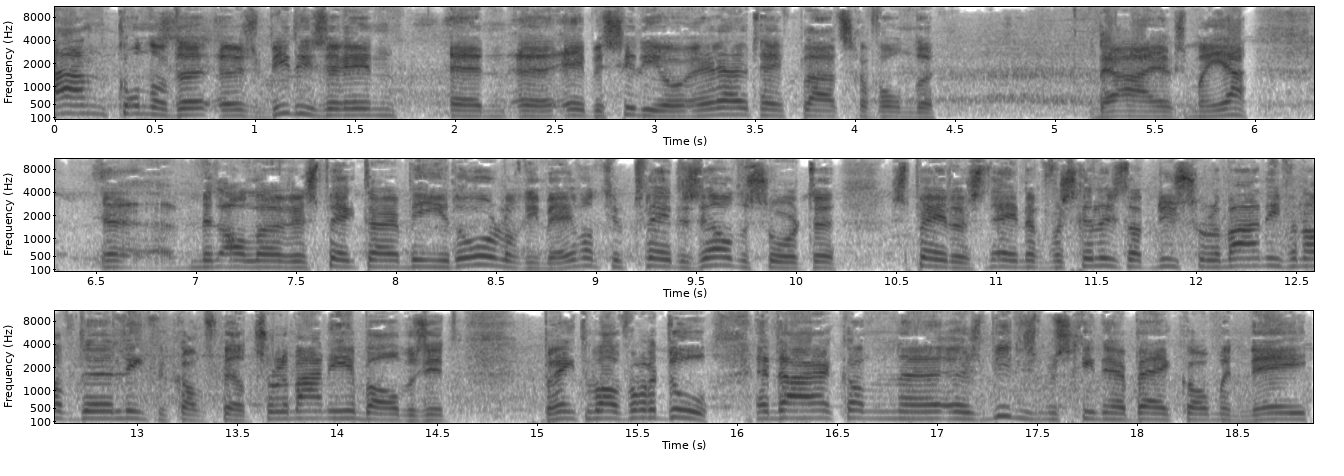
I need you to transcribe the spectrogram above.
aankondigde Usbidis erin en uh, eruit heeft plaatsgevonden bij Ajax. Maar ja, met alle respect, daar win je de oorlog niet mee. Want je hebt twee dezelfde soorten spelers. Het enige verschil is dat nu Soleimani vanaf de linkerkant speelt. Soleimani in balbezit. Brengt de bal voor het doel. En daar kan Eusbidis misschien erbij komen. Nee,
